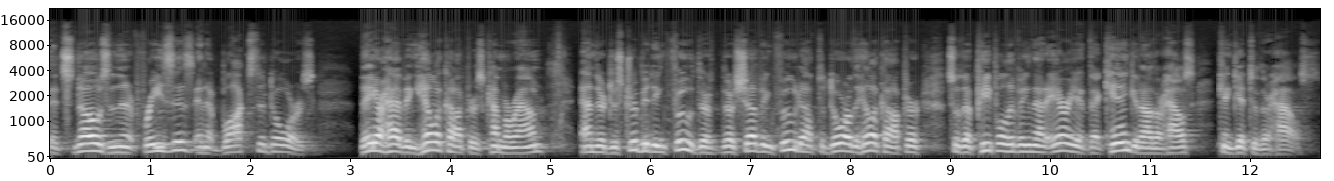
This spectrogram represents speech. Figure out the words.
it snows and then it freezes and it blocks the doors. They are having helicopters come around and they're distributing food. They're, they're shoving food out the door of the helicopter so that people living in that area that can get out of their house can get to their house.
